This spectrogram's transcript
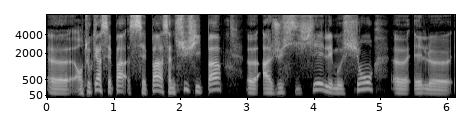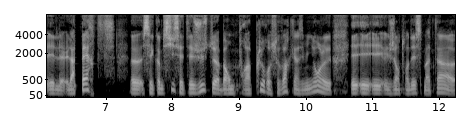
Euh, en tout cas, c'est pas, c'est pas, ça ne suffit pas euh, à justifier l'émotion euh, et, le, et le- la perte. C'est comme si c'était juste, bah, on ne pourra plus recevoir 15 millions. Et, et- et j'entendais ce matin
